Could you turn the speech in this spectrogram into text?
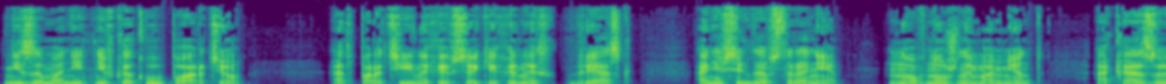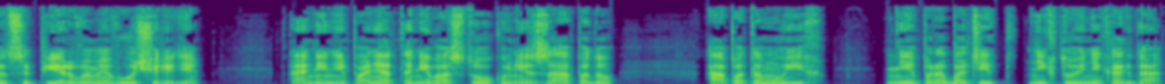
ни заманить ни в какую партию. От партийных и всяких иных дрязг они всегда в стороне, но в нужный момент оказываются первыми в очереди. Они непонятны ни Востоку, ни Западу, а потому их не поработит никто и никогда.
